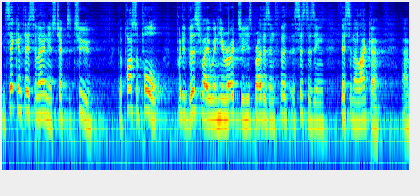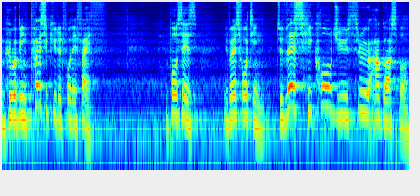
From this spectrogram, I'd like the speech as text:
In Second Thessalonians chapter 2, the Apostle Paul put it this way when he wrote to his brothers and th- sisters in Thessalonica um, who were being persecuted for their faith. And Paul says in verse 14, To this he called you through our gospel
